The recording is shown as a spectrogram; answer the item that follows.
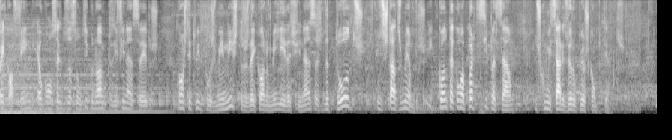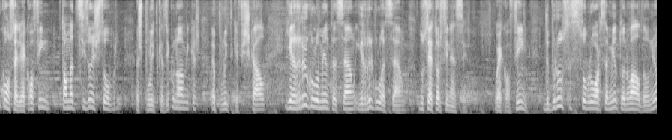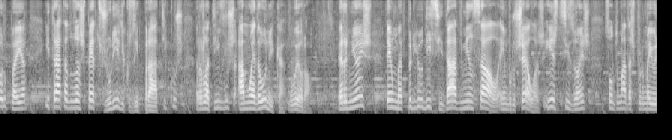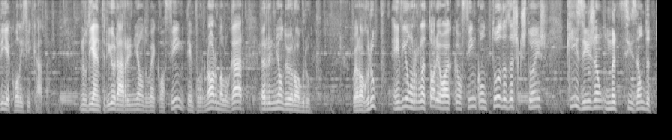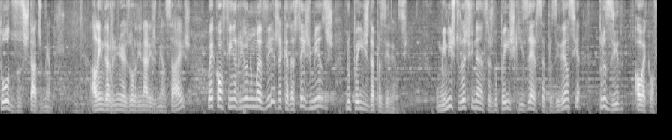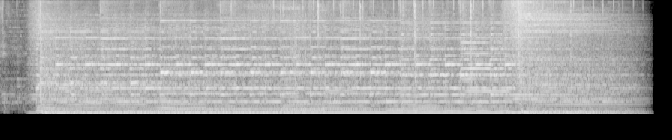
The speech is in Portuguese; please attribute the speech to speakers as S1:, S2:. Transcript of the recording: S1: O ECOFIN é o Conselho dos Assuntos Económicos e Financeiros, constituído pelos ministros da Economia e das Finanças de todos os Estados-membros e que conta com a participação dos comissários europeus competentes. O Conselho ECOFIN toma decisões sobre as políticas económicas, a política fiscal e a regulamentação e regulação do setor financeiro. O ECOFIN debruça-se sobre o orçamento anual da União Europeia e trata dos aspectos jurídicos e práticos relativos à moeda única, o euro. As reuniões têm uma periodicidade mensal em Bruxelas e as decisões são tomadas por maioria qualificada. No dia anterior à reunião do ECOFIN, tem por norma lugar a reunião do Eurogrupo. O Eurogrupo envia um relatório ao ECOFIN com todas as questões que exijam uma decisão de todos os Estados-membros. Além das reuniões ordinárias mensais, o ECOFIN reúne uma vez a cada seis meses no país da presidência. O Ministro das Finanças do país que exerce a presidência preside ao ECOFIN.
